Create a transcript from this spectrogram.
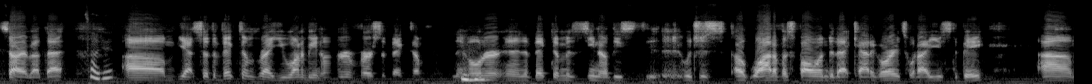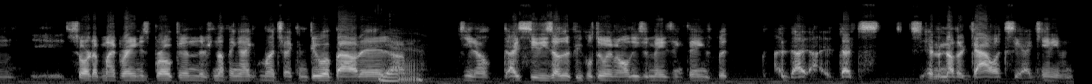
Sorry about that. It's okay. Um, yeah, so the victim, right? You want to be an owner versus a victim the mm-hmm. owner and a victim is you know these which is a lot of us fall into that category. It's what i used to be. Um, sort of my brain is broken. There's nothing I, much i can do about it. Yeah. Um, you know i see these other people doing all these amazing things but I, I, that's in another galaxy. I can't even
